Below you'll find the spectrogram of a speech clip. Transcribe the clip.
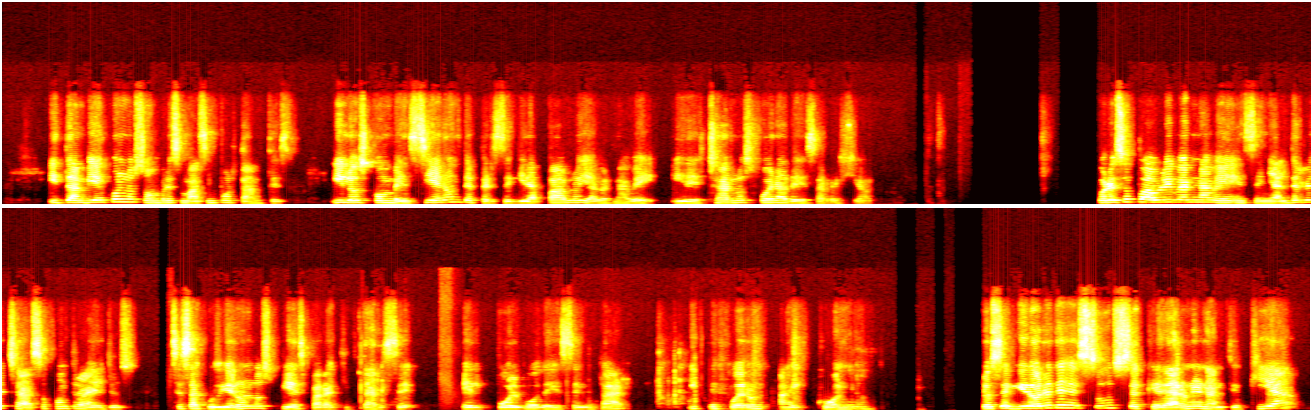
y también con los hombres más importantes y los convencieron de perseguir a Pablo y a Bernabé y de echarlos fuera de esa región. Por eso Pablo y Bernabé, en señal de rechazo contra ellos, se sacudieron los pies para quitarse el polvo de ese lugar y se fueron a Iconio. Los seguidores de Jesús se quedaron en Antioquía.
